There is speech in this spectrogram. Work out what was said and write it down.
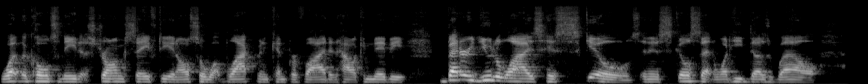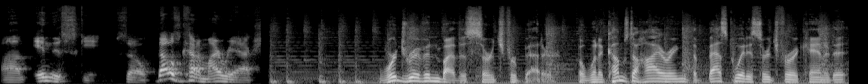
what the Colts need a strong safety and also what Blackmon can provide and how it can maybe better utilize his skills and his skill set and what he does well um, in this scheme. So that was kind of my reaction. We're driven by the search for better. But when it comes to hiring, the best way to search for a candidate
